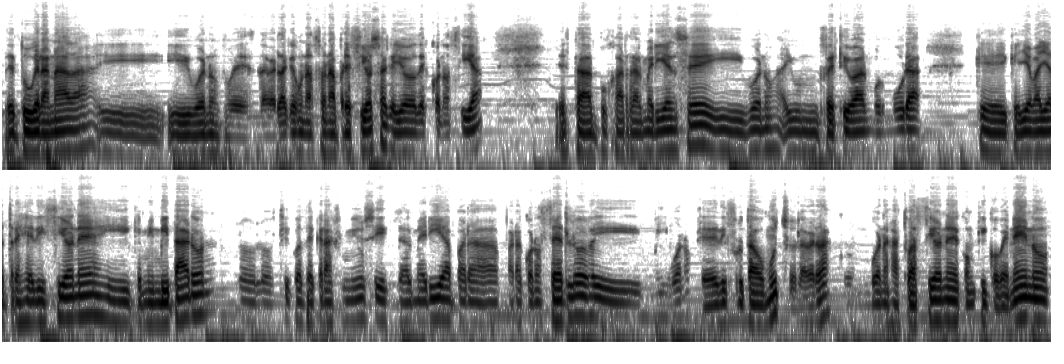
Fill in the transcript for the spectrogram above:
de tu Granada y, y, bueno, pues la verdad que es una zona preciosa que yo desconocía, está Alpujarra almeriense y bueno, hay un festival Murmura que, que lleva ya tres ediciones y que me invitaron los, chicos de Crash Music de Almería para, para conocerlo y, bueno, que he disfrutado mucho, la verdad, con buenas actuaciones, con Kiko Veneno,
